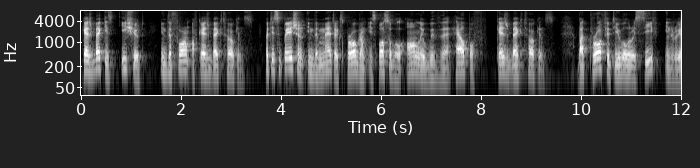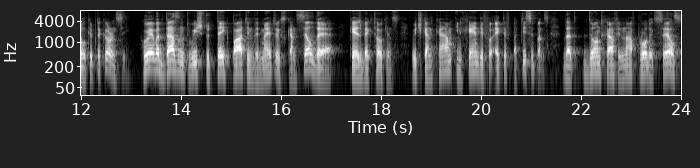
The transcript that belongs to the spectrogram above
Cashback is issued in the form of cashback tokens. Participation in the Matrix program is possible only with the help of cashback tokens, but profit you will receive in real cryptocurrency. Whoever doesn't wish to take part in the Matrix can sell their cashback tokens, which can come in handy for active participants that don't have enough product sales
